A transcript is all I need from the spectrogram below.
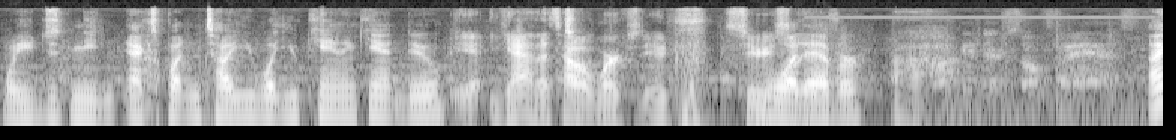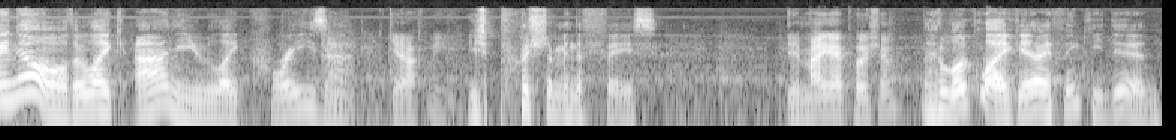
Well, you just need an X button to tell you what you can and can't do. Yeah, yeah, that's how it works, dude. Seriously. Whatever. Fucking, they're so fast. I know they're like on you like crazy. get off me. You just push them in the face. Did my guy push him? It looked like it. I think he did.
